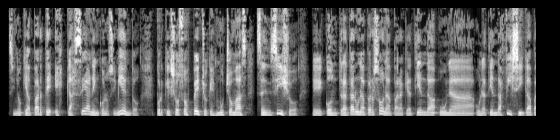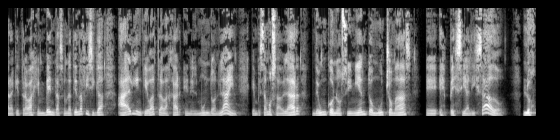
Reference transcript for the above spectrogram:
sino que aparte escasean en conocimiento. Porque yo sospecho que es mucho más sencillo eh, contratar una persona para que atienda una, una tienda física, para que trabaje en ventas en una tienda física, a alguien que va a trabajar en el mundo online. Que empezamos a hablar de un conocimiento mucho más eh, especializado. Los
